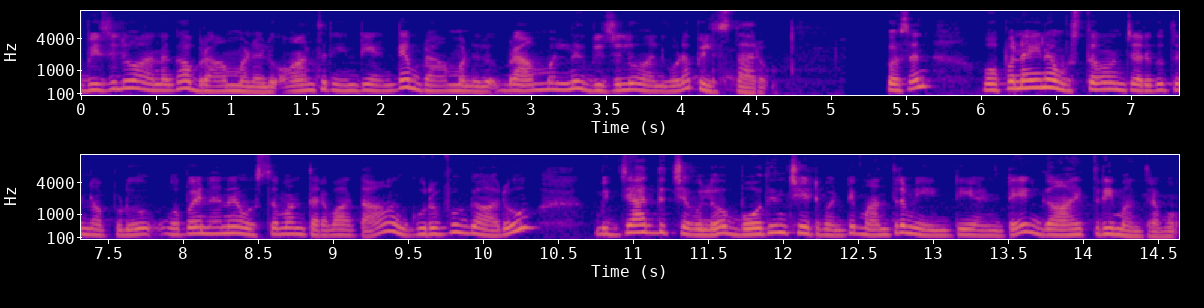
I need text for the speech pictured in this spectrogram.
ద్విజులు అనగా బ్రాహ్మణులు. ఆన్సర్ ఏంటి అంటే బ్రాహ్మణులు. బ్రాహ్మణుల్ని ద్విజులు అని కూడా పిలుస్తారు. క్వశ్చన్ ఉపనయన ఉత్సవం జరుగుతున్నప్పుడు ఉపనయన ఉత్సవం తర్వాత గురువు గారు విద్యార్థి చెవిలో బోధించేటువంటి మంత్రం ఏంటి అంటే గాయత్రి మంత్రము.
